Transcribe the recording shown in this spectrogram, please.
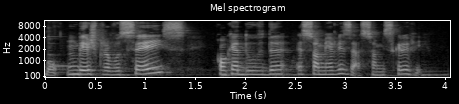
Bom, um beijo para vocês. Qualquer dúvida é só me avisar, só me escrever.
